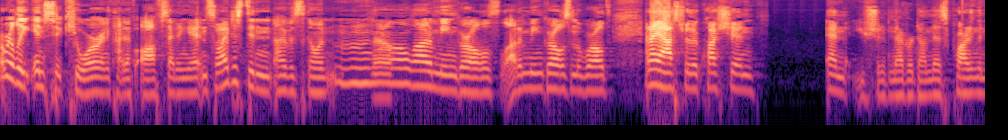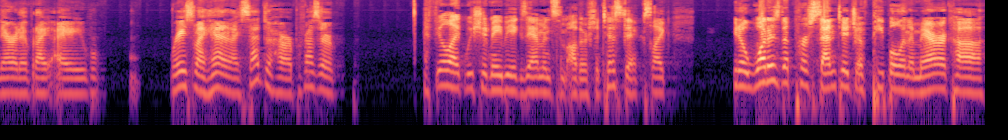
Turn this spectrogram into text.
are really insecure and kind of offsetting it. And so I just didn't, I was going, mm, no, a lot of mean girls, a lot of mean girls in the world. And I asked her the question, and you should have never done this, prodding the narrative, but I, I raised my hand and I said to her, Professor, I feel like we should maybe examine some other statistics. Like, you know, what is the percentage of people in America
